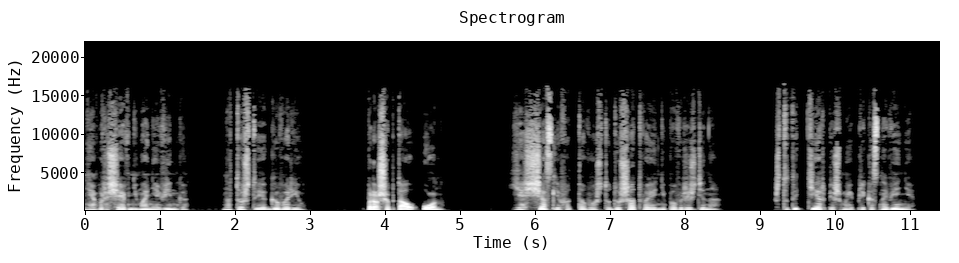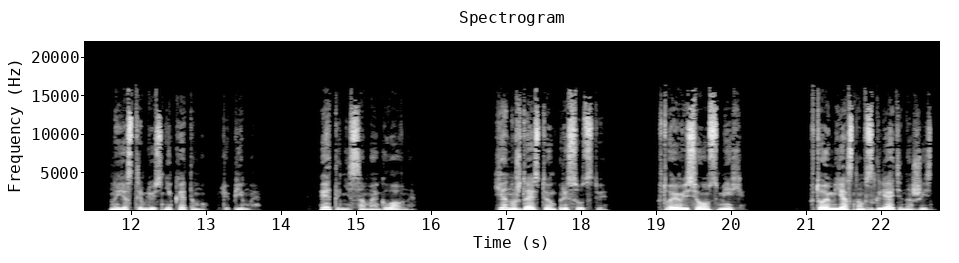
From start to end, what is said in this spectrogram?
«Не обращай внимания, Винга, на то, что я говорил», — прошептал он. «Я счастлив от того, что душа твоя не повреждена, что ты терпишь мои прикосновения, но я стремлюсь не к этому, любимая. Это не самое главное. Я нуждаюсь в твоем присутствии, в твоем веселом смехе, в твоем ясном взгляде на жизнь.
